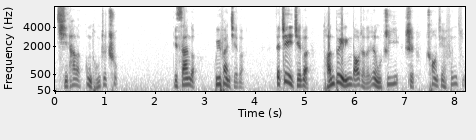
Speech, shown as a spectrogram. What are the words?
其他的共同之处。第三个规范阶段，在这一阶段。团队领导者的任务之一是创建分组，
